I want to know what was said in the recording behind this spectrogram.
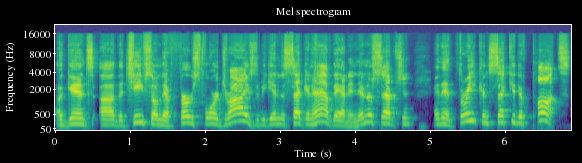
against uh, the Chiefs on their first four drives to begin the second half. They had an interception and then three consecutive punts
